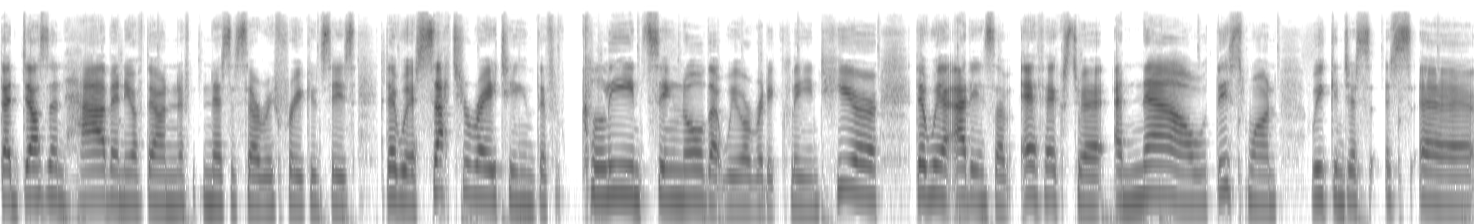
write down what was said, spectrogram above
that doesn't have any of the unnecessary frequencies. Then we are saturating the clean signal that we already cleaned here. Then we are adding some effects to it. And now this one, we can just uh,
